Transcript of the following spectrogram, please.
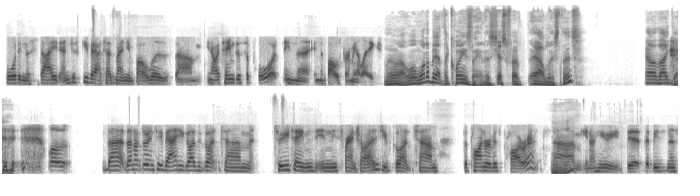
sport in the state and just give our Tasmanian bowlers, um, you know, a team to support in the in the Bowls Premier League. All right. Well, what about the Queenslanders? Just for our listeners, how are they going? well, they're, they're not doing too bad. You guys have got um, two teams in this franchise. You've got um, the Pine Rivers Pirates, mm-hmm. Um, you know, who the the business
